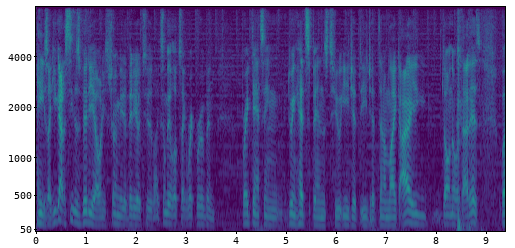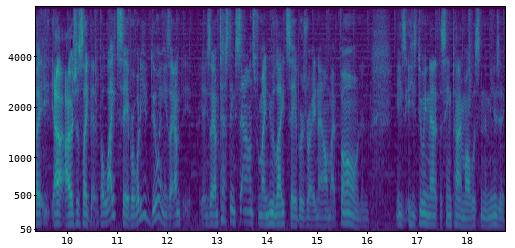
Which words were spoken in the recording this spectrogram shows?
And he's like you got to see this video and he's showing me the video to like somebody that looks like rick rubin breakdancing doing head spins to egypt egypt. And i'm like i don't know what that is. But i was just like the, the lightsaber what are you doing? He's like i'm he's like i'm testing sounds for my new lightsabers right now on my phone. And he's he's doing that at the same time while listening to music.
